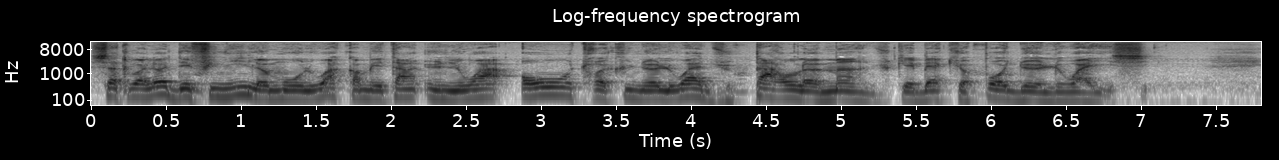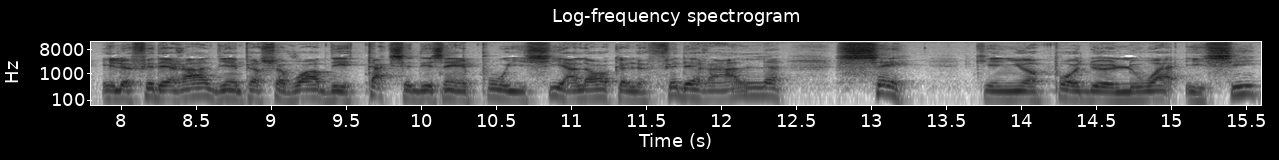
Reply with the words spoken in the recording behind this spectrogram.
cette loi-là définit le mot loi comme étant une loi autre qu'une loi du Parlement du Québec. Il n'y a pas de loi ici et le fédéral vient percevoir des taxes et des impôts ici, alors que le fédéral sait qu'il n'y a pas de loi ici.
